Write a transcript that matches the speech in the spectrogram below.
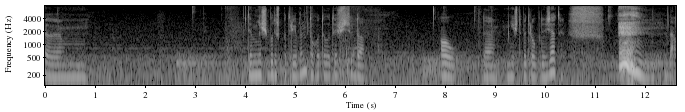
Ем... Ти мені ще будеш потрібен, того ти летиш сюди. Оу, да, мені ж тебе треба взяти. да.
